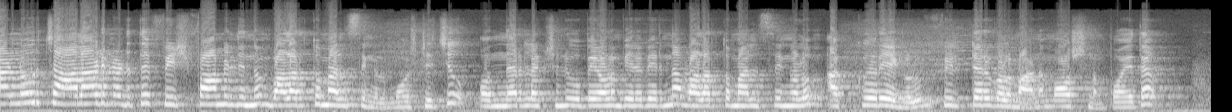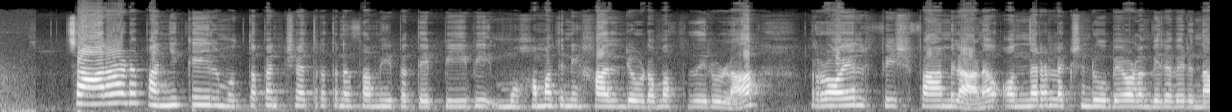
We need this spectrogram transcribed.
കണ്ണൂർ ചാലാടിനടുത്ത് ഫിഷ് ഫാമിൽ നിന്നും വളർത്തു മത്സ്യങ്ങൾ മോഷ്ടിച്ചു. ഒന്നര ലക്ഷം രൂപയോളം വില വരുന്ന വളർത്തു മത്സ്യങ്ങളും അക്വേറിയങ്ങളും ഫിൽറ്ററുകളുമാണ് മോഷണം പോയത്. ചാലാട് പഞ്ഞിക്കയിൽ മുത്തപ്പൻ ക്ഷേത്രത്തിന് സമീപത്തെ പി വി മുഹമ്മദ് നിഹാലിന്റെ ഉടമസ്ഥതയിലുള്ള റോയൽ ഫിഷ് ഫാമിലാണ് ഒന്നര ലക്ഷം രൂപയോളം വില വരുന്ന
